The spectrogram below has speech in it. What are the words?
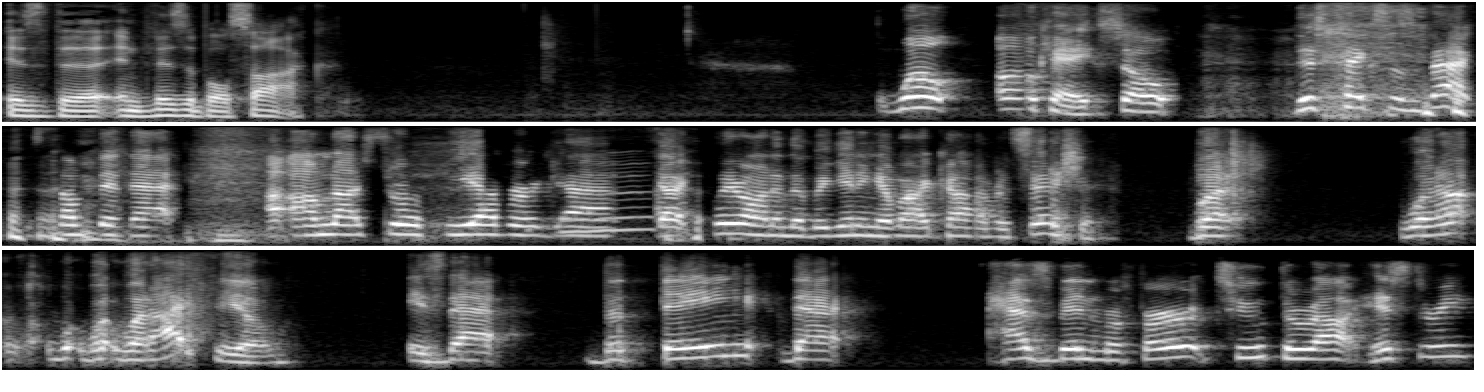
is the invisible sock. Well, okay, so this takes us back to something that I'm not sure if we ever got, got clear on in the beginning of our conversation. But what I, what, what I feel is that the thing that has been referred to throughout history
